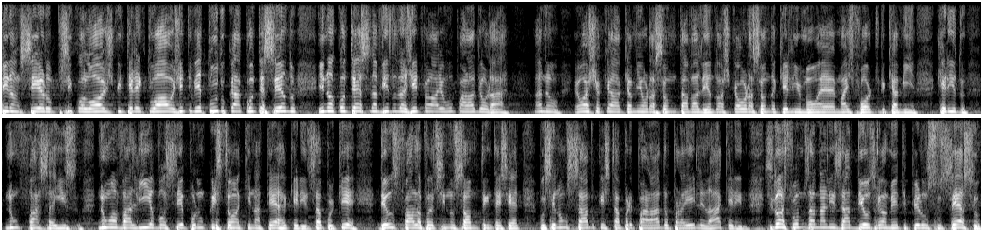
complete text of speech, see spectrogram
financeiro, psicológico, intelectual, a gente vê tudo acontecendo e não acontece na vida da gente, falar, ah, eu vou parar de orar. Ah, não, eu acho que a, que a minha oração não está valendo. Acho que a oração daquele irmão é mais forte do que a minha. Querido, não faça isso. Não avalia você por um cristão aqui na terra, querido. Sabe por quê? Deus fala assim no Salmo 37. Você não sabe o que está preparado para ele lá, querido. Se nós formos analisar Deus realmente pelo sucesso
